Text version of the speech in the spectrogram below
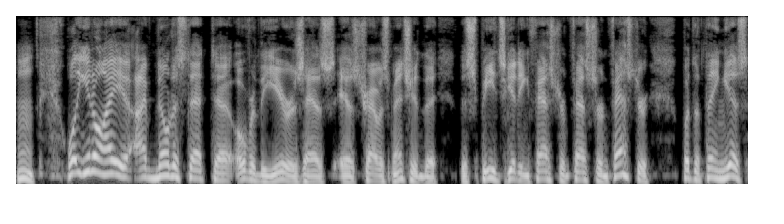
Hmm. Well, you know, I I've noticed that uh, over the years, as as Travis mentioned, the the speed's getting faster and faster and faster. But the thing is,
